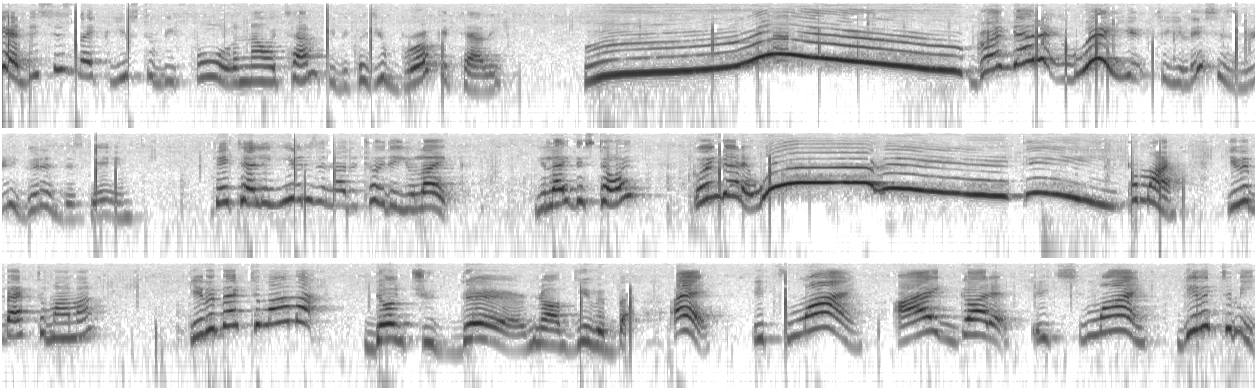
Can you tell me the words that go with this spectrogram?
here. This is like used to be full and now it's empty because you broke it, Tally. Woo! Go and get it. Wait, you, Ulysses is really good at this game. Okay, Tally, here is another toy that you like. You like this toy? Go and get it. Woo! Come on. Give it back to Mama. Give it back to Mama. Don't you dare not give it back. Hey, it's mine. I got it. It's mine. Give it to me.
